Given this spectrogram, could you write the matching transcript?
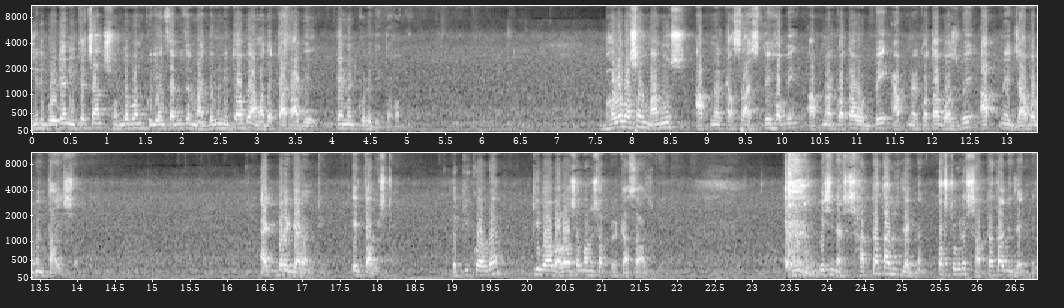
যদি বইটা নিতে চান, সুন্দরবন কুরিয়ান সার্ভিসের মাধ্যমে নিতে হবে, আমাদের টাকা আগে পেমেন্ট করে দিতে হবে। ভালোবাসার মানুষ আপনার কাছে আসতে হবে, আপনার কথা উঠবে, আপনার কথা বসবে, আপনি যা বলবেন তাই শুনবে একবারে গ্যারান্টি এই তাবিজটা। তো কি করবেন? কীভাবে ভালোবাসার মানুষ আপনার কাছে আসবে? বেশি না, সাতটা তাবিজ লিখবেন, কষ্ট করে সাতটা তাবিজ লিখবেন।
